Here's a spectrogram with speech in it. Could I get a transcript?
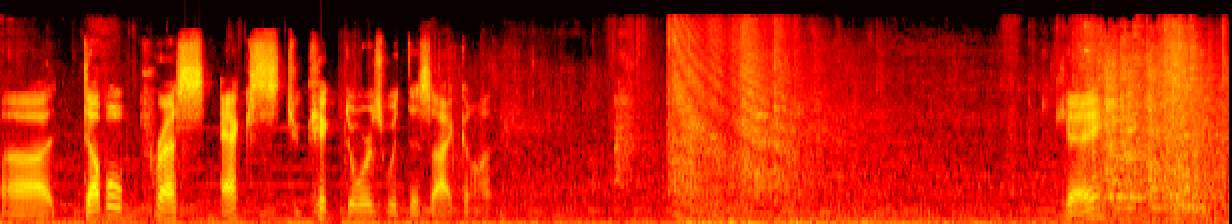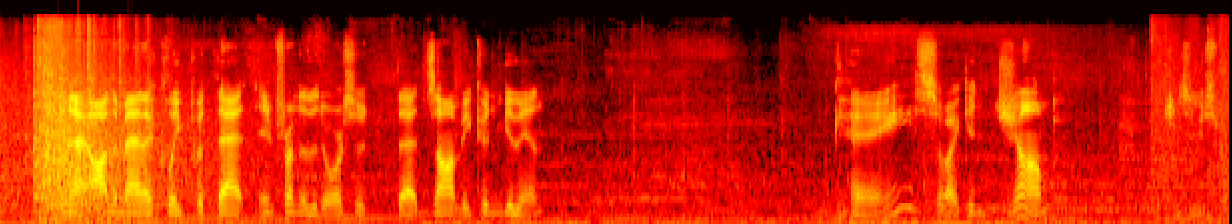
Uh, double press X to kick doors with this icon. Okay. And I automatically put that in front of the door so that zombie couldn't get in. Okay, so I can jump, which is useful.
